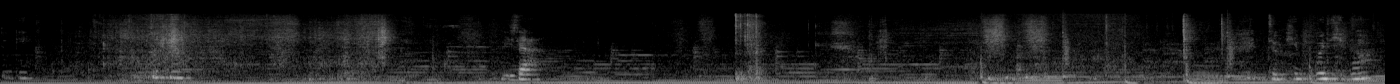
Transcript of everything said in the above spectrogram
Tuki. Tuki. Bisa. Tuki Burino. Ini.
